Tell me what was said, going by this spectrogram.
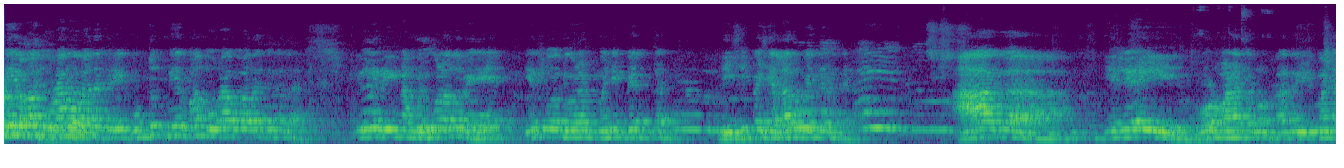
ನೀರ್ ಬಂದು ಊರಾಗ ಹೋಗೋದೈತ್ರಿ ಗುಡ್ಡದ ನೀರ್ ಬಂದು ಊರಾಗ ಇಲ್ಲ ರೀ ಈಗ ನಮ್ಮ ಮನೆಗಳು ರೀ. ಎಂದು ಒಂದು ಏಳೆಂಟು ಮನೆ ಬೇಕು ಡಿ ಸಿ ಪೈಸಿ ಎಲ್ಲಾರು ಬಂದಿರುತ್ತೆ ಆಗ ಇಲ್ಲಿ ರೋಡ್ ಮಾಡತ್ತಾರ ನೋಡ್ರಿ. ಅದು ಇದು ಏನು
